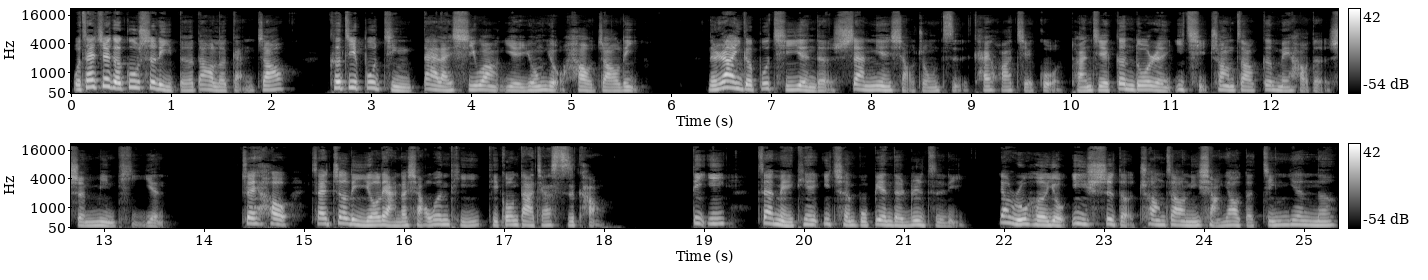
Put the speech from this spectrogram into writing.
我在这个故事里得到了感召：科技不仅带来希望，也拥有号召力，能让一个不起眼的善念小种子开花结果，团结更多人一起创造更美好的生命体验。最后，在这里有两个小问题提供大家思考：第一，在每天一成不变的日子里，要如何有意识的创造你想要的经验呢？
